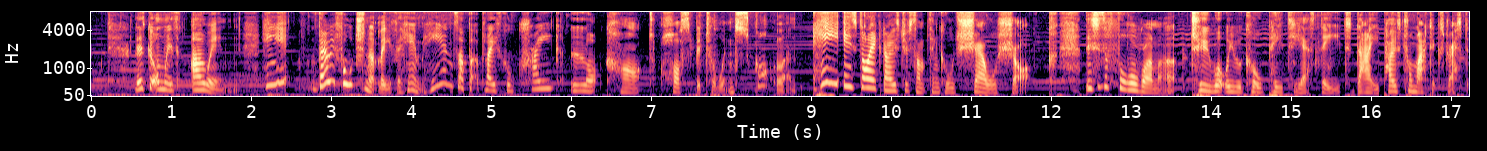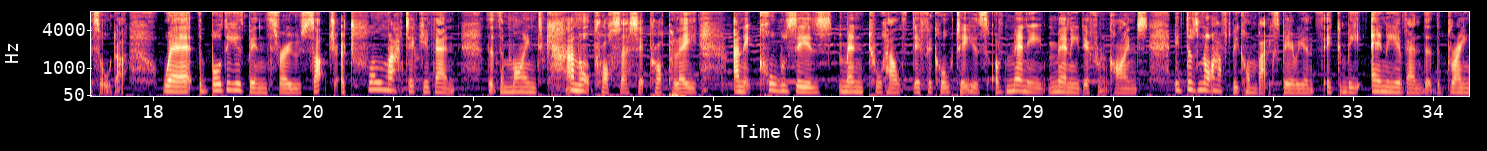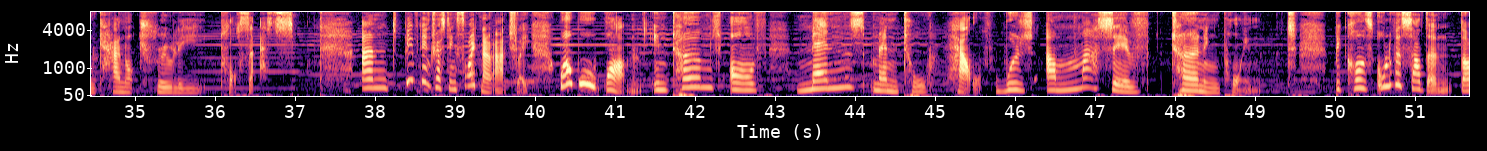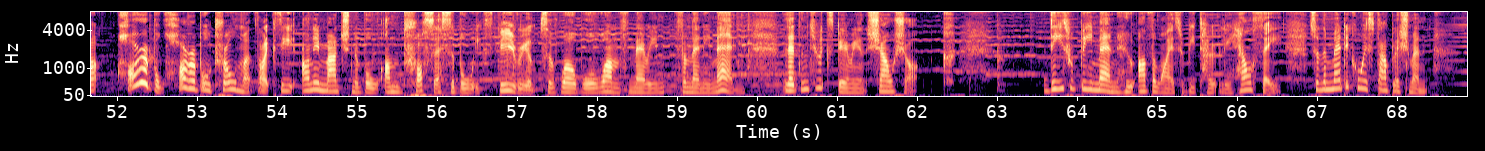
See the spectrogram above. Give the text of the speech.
let's get on with Owen. He very fortunately for him, he ends up at a place called Craig Lockhart Hospital in Scotland. He is diagnosed with something called shell shock. This is a forerunner to what we would call PTSD today, post traumatic stress disorder, where the body has been through such a traumatic event that the mind cannot process it properly and it causes mental health difficulties of many, many different kinds. It does not have to be combat experience, it can be any event that the brain cannot truly process. And bit of an interesting side note actually, World War One, in terms of men's mental health, was a massive turning point because all of a sudden the horrible, horrible trauma, like the unimaginable, unprocessable experience of World War One for many, for many men, led them to experience shell shock. These would be men who otherwise would be totally healthy, so the medical establishment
